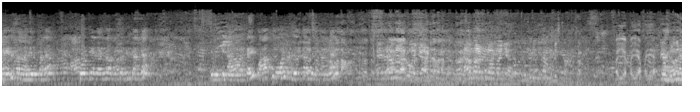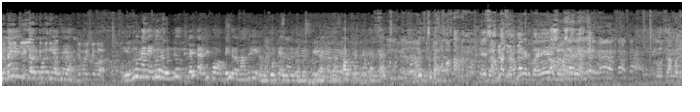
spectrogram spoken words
பேரு சொல்ல விருப்பல போட்டியாளர்கள் வந்து சொல்லியிருக்காங்க இன்னைக்கு நான் உங்க கை பையன் இதெல்லாம் எங்களுக்கு ஒரு போட்டியா சார் இன்னும் நாங்க இன்னொரு இன்னொரு பிளேட் அடிப்போம் அப்படிங்கிற மாதிரி நம்ம போட்டியாளர்கள் ரொம்ப ஸ்பீடா நல்லா சாப்பிட்டு இருக்காங்க. சாம்பார் சாம்பார் எடுப்பா. சாம்பார். சாம்பார்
